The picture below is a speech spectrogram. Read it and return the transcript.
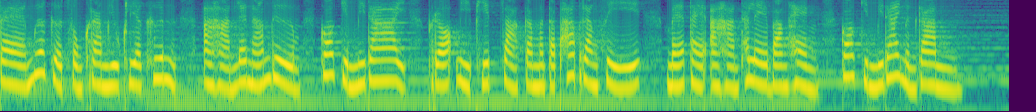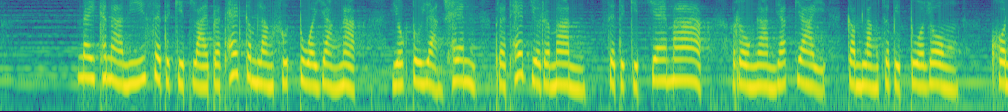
แต่เมื่อเกิดสงครามนิวเคลียร์ขึ้น อาหารและน้ำดื่มก็กินไม่ได้ เพราะมีพิษจากกัมมันตภาพรังสี แม้แต่อาหารทะเลบางแห่งก็กินไม่ได้เหมือนกัน ในขณะนี้เศรษฐกิจหลายประเทศกำลังซุดตัวอย่างหนัก ยกตัวอย่างเช่น ประเทศเยอรมัน เศรษฐกิจแย่มาก โรงงานยักษ์ใหญ่กำลังจะปิดตัวลง คน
